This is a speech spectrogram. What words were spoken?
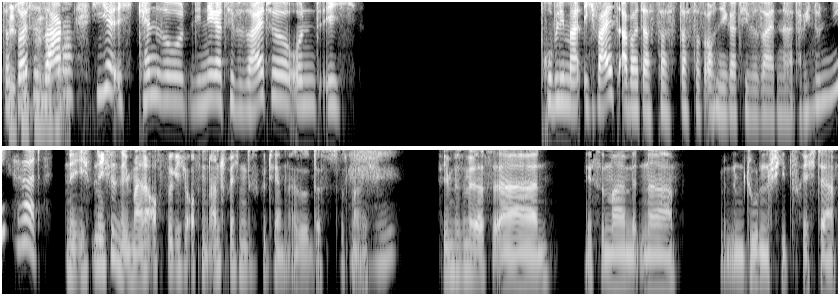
Dass Leute sagen, hier, ich kenne so die negative Seite und ich Problem ich weiß aber, dass das, dass das auch negative Seiten hat. Habe ich noch nie gehört. Nee, ich, nee, ich weiß nicht, ich meine auch wirklich offen ansprechen diskutieren. Also das, das meine ich. Mhm. Vielleicht müssen wir das äh, nächste Mal mit einer mit einem Duden-Schiedsrichter.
